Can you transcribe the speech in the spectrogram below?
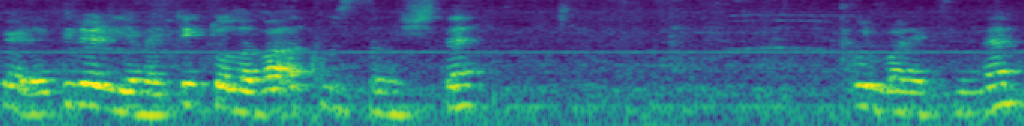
Böyle birer yemeklik dolaba atmışsın işte. Kurban etinden.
